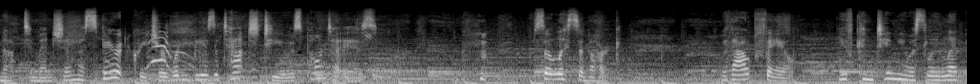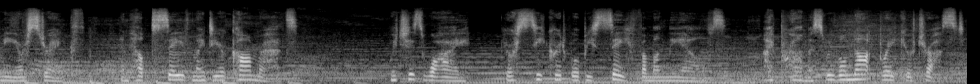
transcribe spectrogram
Not to mention, a spirit creature wouldn't be as attached to you as Ponta is. so listen, Arc. Without fail, you've continuously lent me your strength and helped save my dear comrades. Which is why your secret will be safe among the elves. I promise we will not break your trust.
